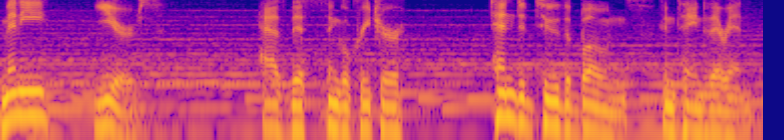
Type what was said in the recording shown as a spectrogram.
Many years has this single creature tended to the bones contained therein.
